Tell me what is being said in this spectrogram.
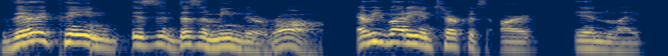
their opinion isn't doesn't mean they're wrong. Everybody interprets art in like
